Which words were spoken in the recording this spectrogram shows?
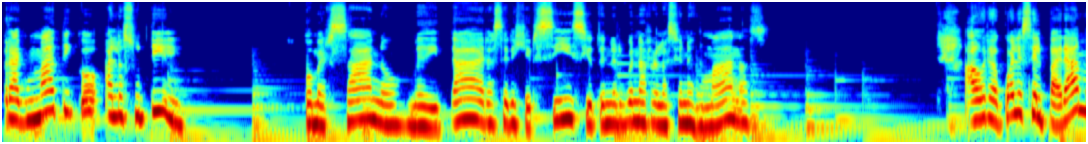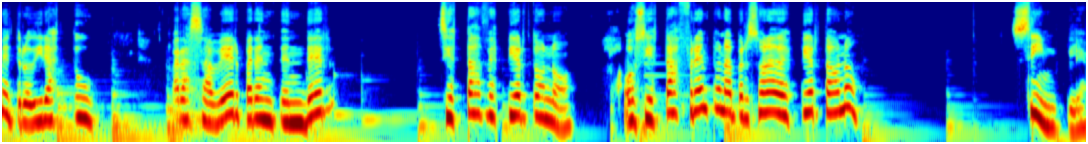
pragmático a lo sutil, comer sano, meditar, hacer ejercicio, tener buenas relaciones humanas. Ahora, ¿cuál es el parámetro, dirás tú, para saber, para entender si estás despierto o no? O si estás frente a una persona despierta o no. Simple.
